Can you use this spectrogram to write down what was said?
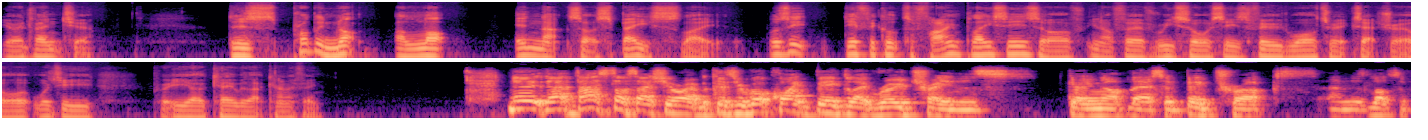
your adventure, there's probably not a lot in that sort of space. Like, was it difficult to find places, or you know, for resources, food, water, etc., or was you pretty okay with that kind of thing? No, that that stuff's actually all right because you've got quite big like road trains going up there, so big trucks, and there's lots of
